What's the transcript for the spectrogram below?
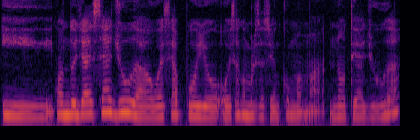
Y cuando ya esa ayuda o ese apoyo o esa conversación con mamá no te ayuda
